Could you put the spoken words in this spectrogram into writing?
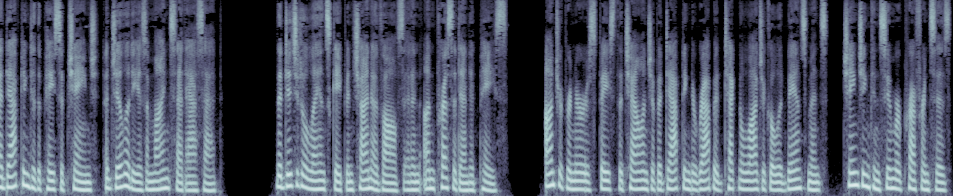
Adapting to the pace of change, agility is a mindset asset. The digital landscape in China evolves at an unprecedented pace. Entrepreneurs face the challenge of adapting to rapid technological advancements, changing consumer preferences,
